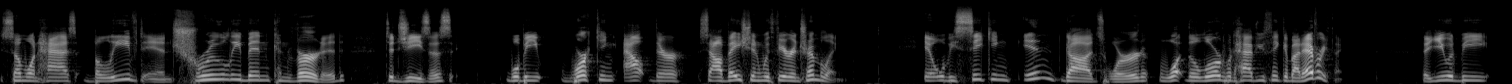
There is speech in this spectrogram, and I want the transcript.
someone has believed in, truly been converted to Jesus, will be working out their salvation with fear and trembling. It will be seeking in God's word what the Lord would have you think about everything. That you would be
